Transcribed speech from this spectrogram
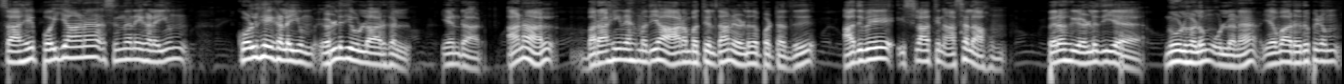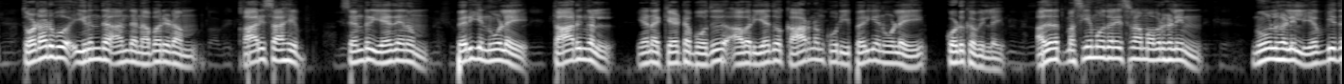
சாஹிப் பொய்யான சிந்தனைகளையும் கொள்கைகளையும் எழுதியுள்ளார்கள் என்றார். ஆனால் பராஹின் அஹ்மதியா ஆரம்பத்தில் தான் எழுதப்பட்டது. அதுவே இஸ்லாத்தின் அசலாகும். பிறகு எழுதிய நூல்களும் உள்ளன. எவ்வாறு இருப்பினும் தொடர்பு இருந்த அந்த நபரிடம் காரி சாஹிப் சென்று ஏதேனும் பெரிய நூலை தாருங்கள் என கேட்டபோது அவர் ஏதோ காரணம் கூறி பெரிய நூலை கொடுக்கவில்லை. ஹஜரத் மசீமது அலி இஸ்லாம் அவர்களின் நூல்களில் எவ்வித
